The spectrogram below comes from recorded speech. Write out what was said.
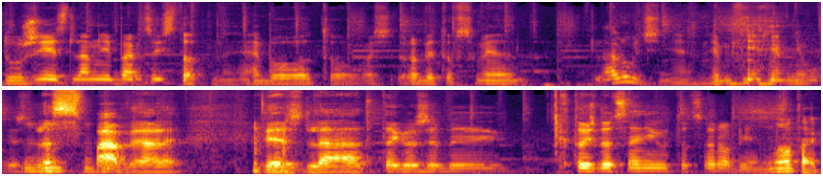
duży jest dla mnie bardzo istotny, nie? bo to właśnie robię to w sumie dla ludzi, nie, nie, nie, nie mówię, że dla Mhm. sławy, ale wiesz, dla tego, żeby ktoś docenił to, co robię. nie? No tak,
